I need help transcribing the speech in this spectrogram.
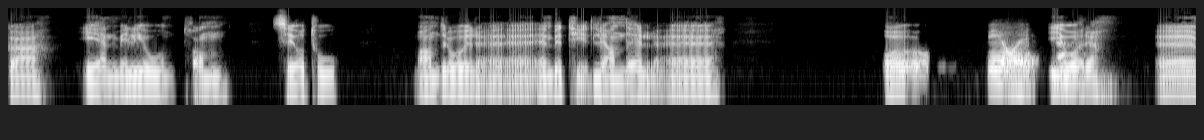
ca. 1 million tonn CO2. Med andre ord eh, en betydelig andel. Eh, og, I året. I året. Eh,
